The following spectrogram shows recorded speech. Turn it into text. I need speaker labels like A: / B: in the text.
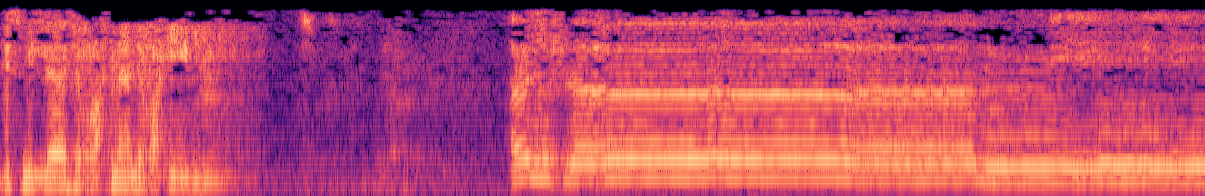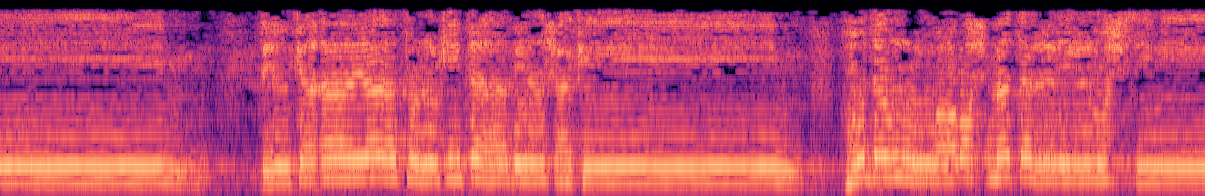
A: بسم الله الرحمن الرحيم.
B: ألف تلك آيات الكتاب الحكيم. هدى ورحمة للمحسنين.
